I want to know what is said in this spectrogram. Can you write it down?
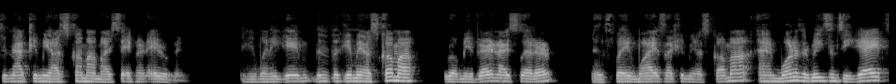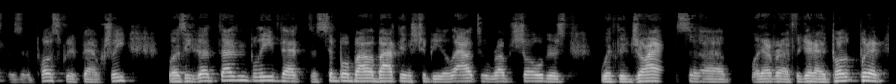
did not give me askama my Sefer and Eruvin. He, when he gave, didn't give me askama, he wrote me a very nice letter and explained why he's not giving me askama. And one of the reasons he gave, was in a postscript actually, was he doesn't believe that the simple Balabatim should be allowed to rub shoulders with the giants, uh, whatever, I forget how to put it,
